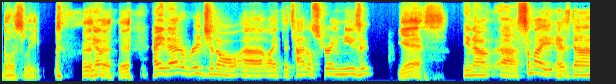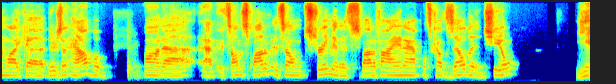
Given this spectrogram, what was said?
go to sleep. Yep. Hey, that original, uh, like the title screen music, yes. you know, uh, somebody has done like uh there's an album on uh it's on Spotify, it's on streaming, it's Spotify and Apple. It's called Zelda and Chill. Yeah.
